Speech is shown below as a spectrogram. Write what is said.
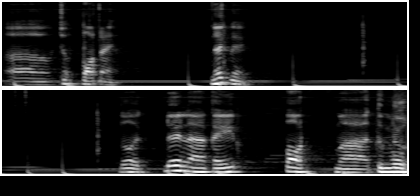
ờ, chọn port này. Next này. Rồi đây là cái port mà từng lượt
